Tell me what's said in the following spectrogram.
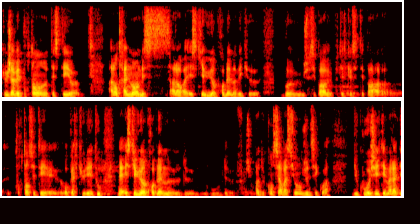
que j'avais pourtant testé à l'entraînement. Mais alors, est-ce qu'il y a eu un problème avec, euh, euh, je sais pas, peut-être que c'était pas, pourtant c'était operculé et tout, mais est-ce qu'il y a eu un problème de, de je sais pas, de conservation je ne sais quoi? Du coup, j'ai été malade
